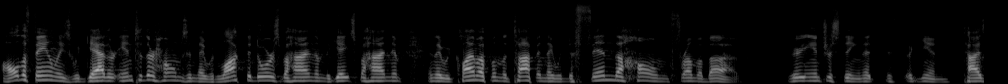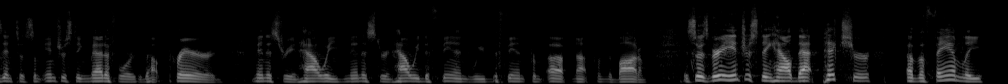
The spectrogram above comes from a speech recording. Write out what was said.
all the families would gather into their homes and they would lock the doors behind them, the gates behind them, and they would climb up on the top and they would defend the home from above. It's very interesting that, this, again, ties into some interesting metaphors about prayer and ministry and how we minister and how we defend. We defend from up, not from the bottom. And so it's very interesting how that picture of a family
